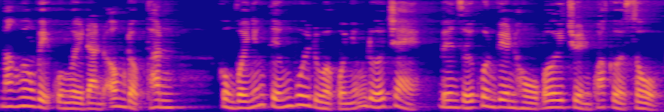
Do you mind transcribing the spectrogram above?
mang hương vị của người đàn ông độc thân cùng với những tiếng vui đùa của những đứa trẻ bên dưới khuôn viên hồ bơi truyền qua cửa sổ,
